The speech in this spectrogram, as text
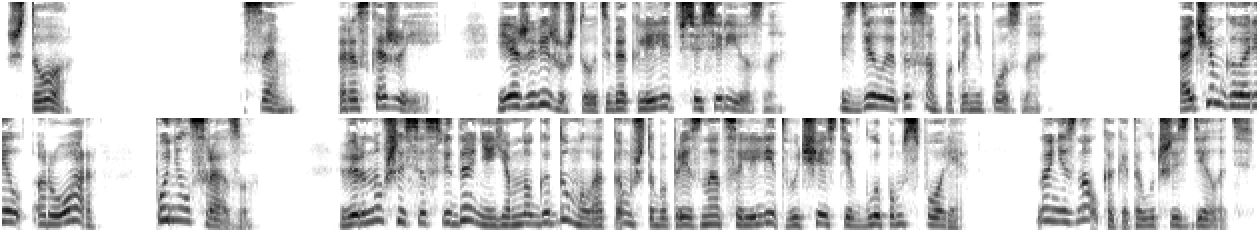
«Что?» «Сэм, расскажи ей. Я же вижу, что у тебя клелит все серьезно. Сделай это сам, пока не поздно». О чем говорил Руар, понял сразу. Вернувшись со свидания, я много думал о том, чтобы признаться Лилит в участии в глупом споре, но не знал, как это лучше сделать.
